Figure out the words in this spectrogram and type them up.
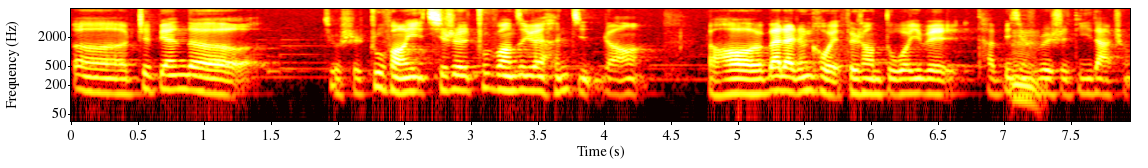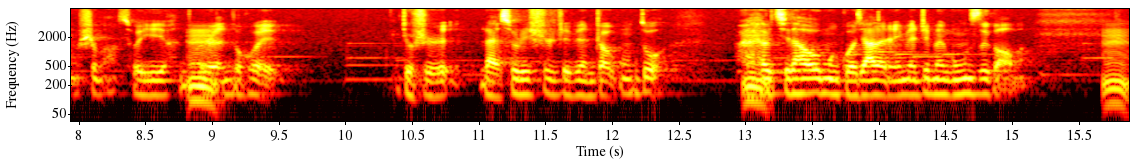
呃这边的，就是住房其实住房资源很紧张，然后外来人口也非常多，因为它毕竟是嗯瑞士第一大城市嘛，所以很多嗯人都会就是来苏黎世这边找工作。还有其他欧盟国家的人，因为这边工资高嘛。嗯。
